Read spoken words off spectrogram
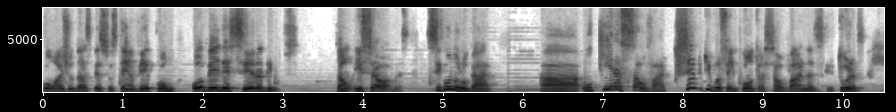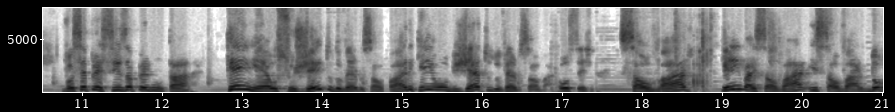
com ajudar as pessoas, tem a ver com obedecer a Deus. Então, isso é obras. Segundo lugar, ah, o que é salvar? Sempre que você encontra salvar nas Escrituras, você precisa perguntar quem é o sujeito do verbo salvar e quem é o objeto do verbo salvar. Ou seja, salvar, quem vai salvar e salvar do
